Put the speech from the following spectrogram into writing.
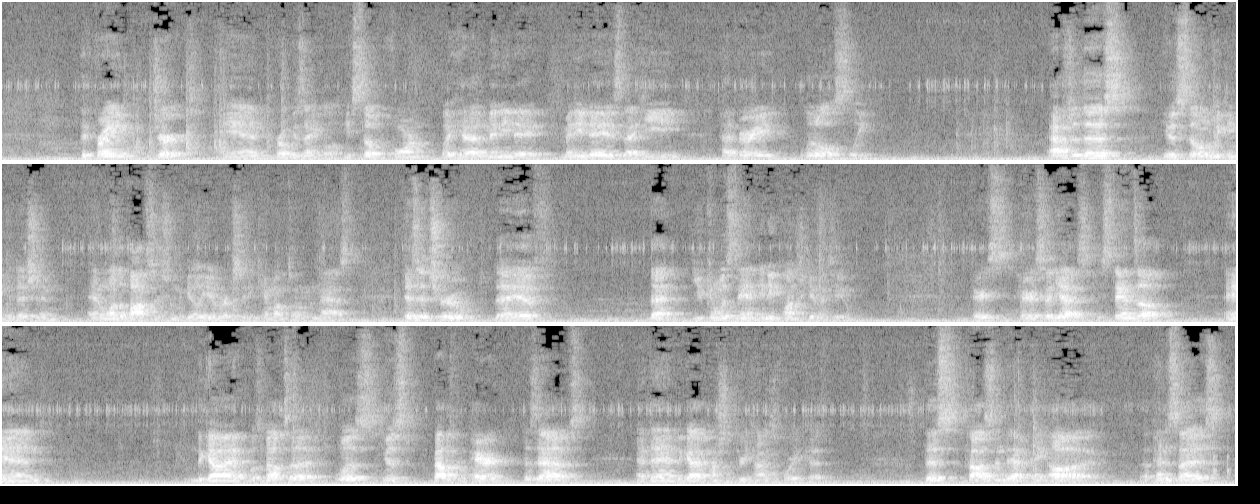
the frame jerked and broke his ankle. He still performed, but he had many day, many days that he had very little sleep. After this, he was still in a weakened condition, and one of the boxers from McGill University came up to him and asked, "Is it true that if that you can withstand any punch given to you?" Harry, Harry said yes. He stands up, and the guy was about to was he was about to prepare his abs, and then the guy punched him three times before he could. This caused him to have pain, uh, appendicitis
